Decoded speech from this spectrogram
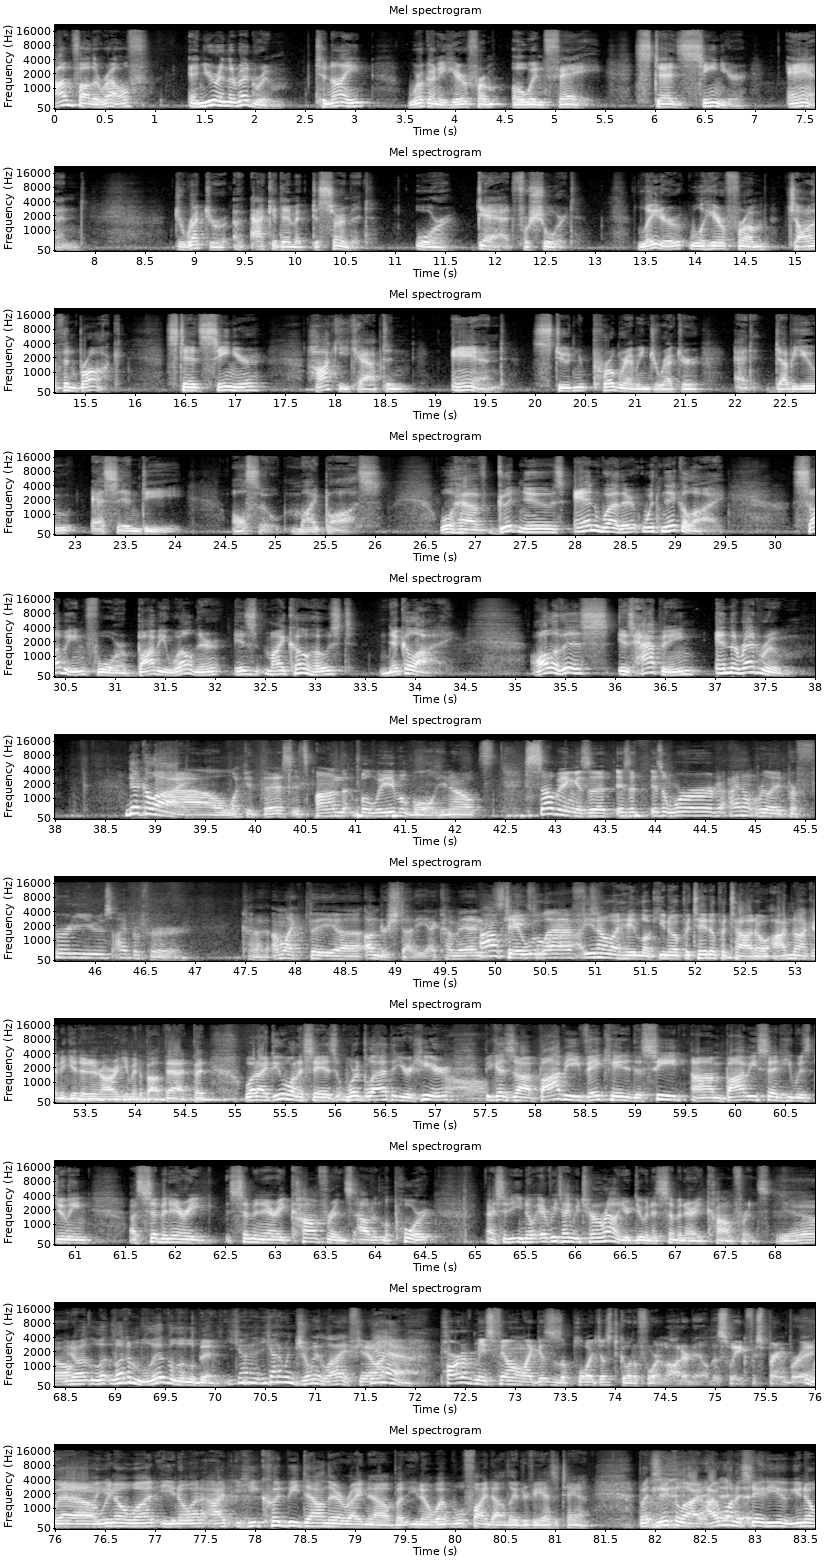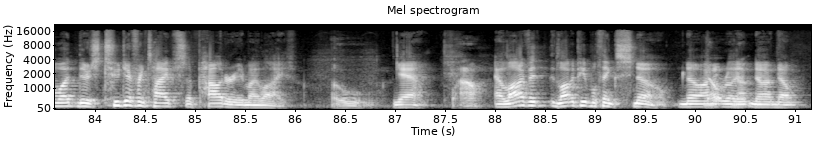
I'm Father Ralph, and you're in the Red Room. Tonight, we're going to hear from Owen Fay, Stead's senior and Director of Academic Discernment, or DAD for short. Later, we'll hear from Jonathan Brock, Stead's senior hockey captain and student programming director at WSND, also my boss. We'll have good news and weather with Nikolai. Subbing for Bobby Weltner is my co host, Nikolai. All of this is happening in the Red Room. Nikolai! Wow, look at this. It's unbelievable. You know, subbing is a is a is a word I don't really prefer to use. I prefer kind of I'm like the uh, understudy. I come in, stage well, left. You know what? Hey, look, you know, potato, potato. I'm not going to get in an argument about that. But what I do want to say is we're glad that you're here because uh, Bobby vacated the seat. Um, Bobby said he was doing a seminary seminary conference out at Laporte. I said, you know, every time you turn around, you're doing a seminary conference. Yeah. You know, let, let him live a little bit. you gotta you gotta enjoy life. You know. Yeah. I- part of me is feeling like this is a ploy just to go to Fort Lauderdale this week for spring break. Well, we- you know what? You know what? I, he could be down there right now, but you know what? We'll find out later if he has a tan. But Nikolai, I want to say to you, you know what? There's two different types of powder in my life. Oh, Yeah. wow. A lot of it. A lot of people think snow. No, I don't really. No, no. no,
